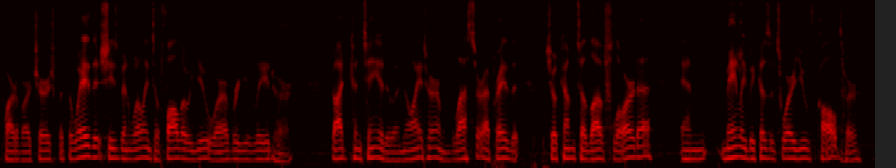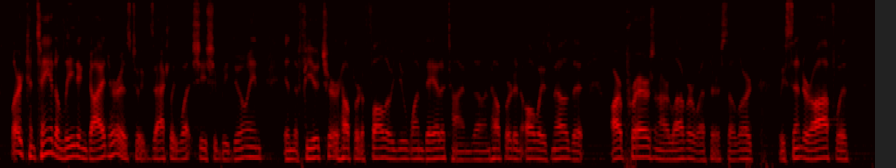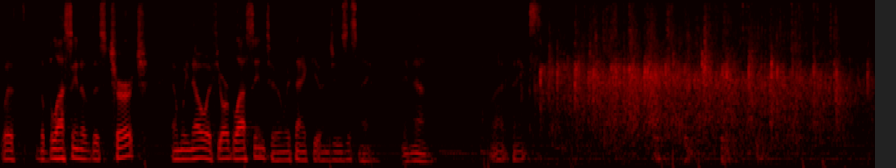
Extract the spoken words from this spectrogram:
part of our church, but the way that she's been willing to follow you wherever you lead her. God, continue to anoint her and bless her. I pray that she'll come to love Florida, and mainly because it's where you've called her. Lord, continue to lead and guide her as to exactly what she should be doing in the future. Help her to follow you one day at a time, though, and help her to always know that our prayers and our love are with her. So, Lord, we send her off with, with the blessing of this church, and we know with your blessing too. And we thank you in Jesus' name. Amen. All right, thanks.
